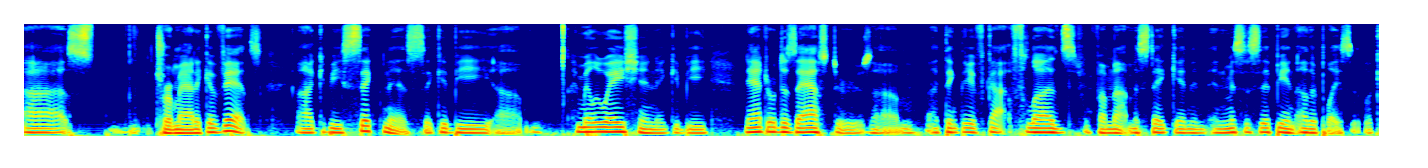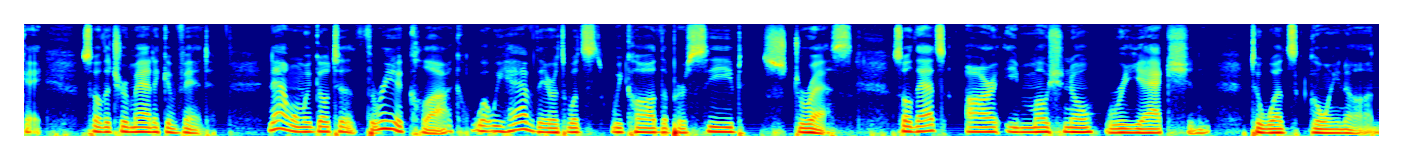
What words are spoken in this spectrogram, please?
Uh, s- traumatic events. Uh, it could be sickness. It could be um, humiliation. It could be natural disasters. Um, I think they've got floods, if I'm not mistaken, in, in Mississippi and other places. Okay, so the traumatic event. Now, when we go to three o'clock, what we have there is what we call the perceived stress. So that's our emotional reaction to what's going on.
